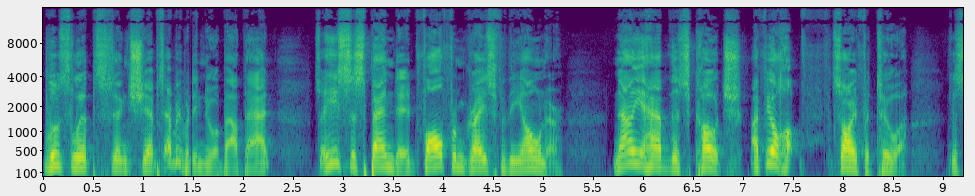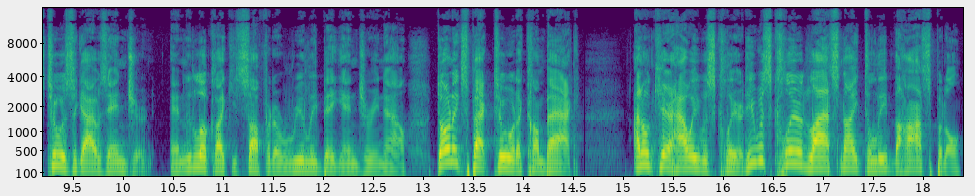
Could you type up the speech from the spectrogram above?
Loose lips sink ships. Everybody knew about that. So he's suspended, fall from grace for the owner. Now you have this coach. I feel sorry for Tua because Tua's the guy who's injured. And he looked like he suffered a really big injury now. Don't expect Tua to come back I don't care how he was cleared. He was cleared last night to leave the hospital.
